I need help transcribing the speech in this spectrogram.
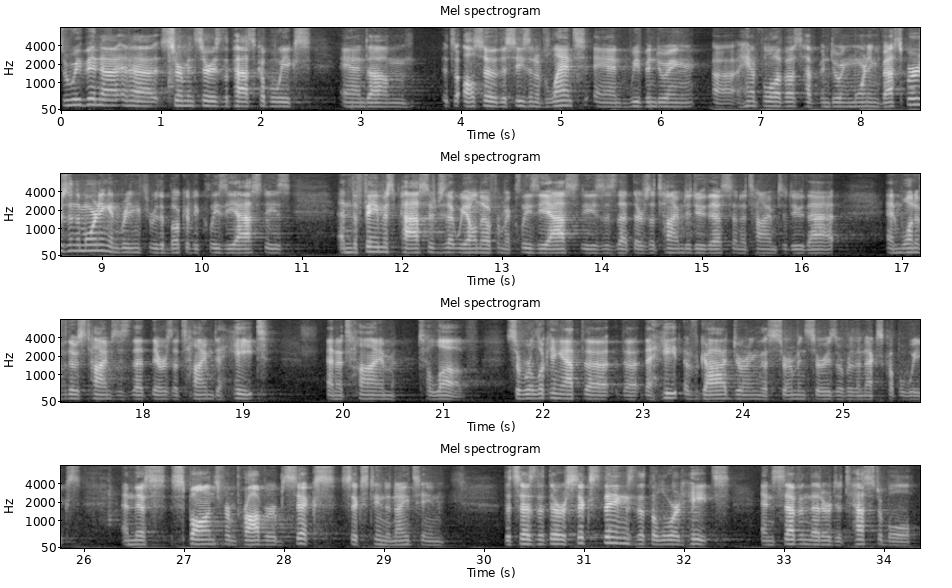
So we've been uh, in a sermon series the past couple weeks, and um, it's also the season of Lent, and we've been doing uh, a handful of us have been doing morning vespers in the morning and reading through the book of Ecclesiastes. And the famous passage that we all know from Ecclesiastes is that there's a time to do this and a time to do that. And one of those times is that there's a time to hate and a time to love. So we're looking at the, the, the hate of God during the sermon series over the next couple weeks. And this spawns from Proverbs 6, 16 to 19 that says that there are six things that the Lord hates and seven that are detestable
